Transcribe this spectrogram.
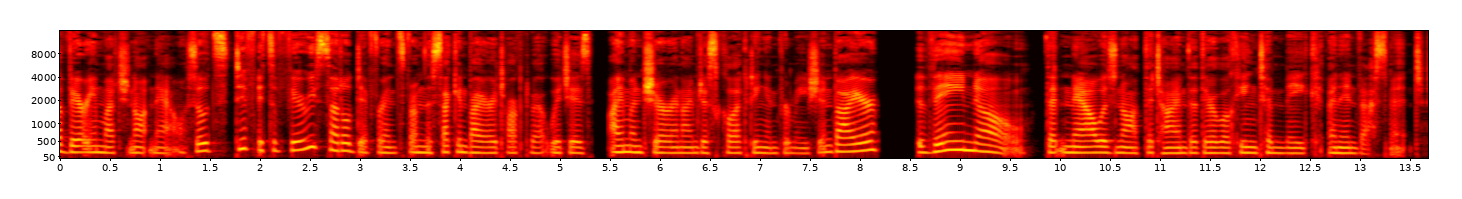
a very much not now. So it's diff- it's a very subtle difference from the second buyer I talked about, which is I'm unsure and I'm just collecting information buyer. They know that now is not the time that they're looking to make an investment,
